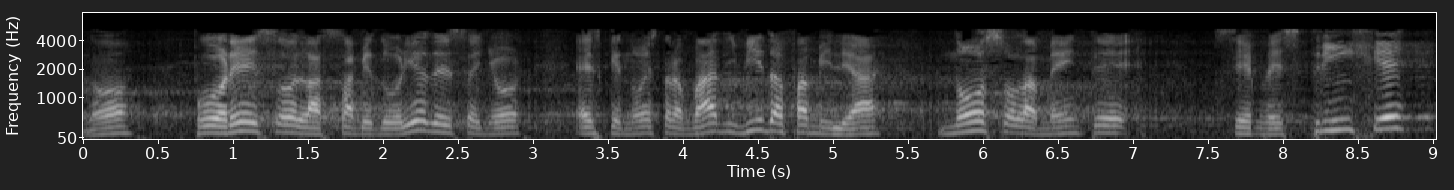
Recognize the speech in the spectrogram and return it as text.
¿no? Por eso la sabiduría del Señor es que nuestra vida familiar no solamente se restringe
